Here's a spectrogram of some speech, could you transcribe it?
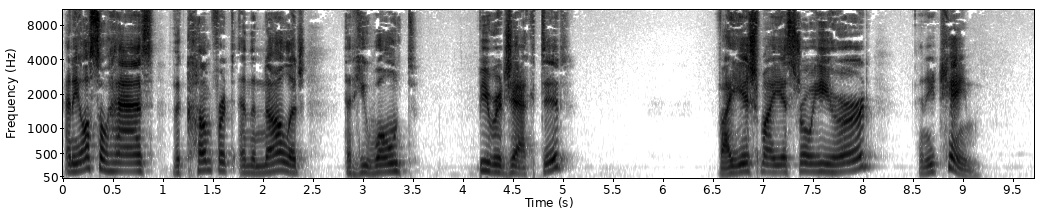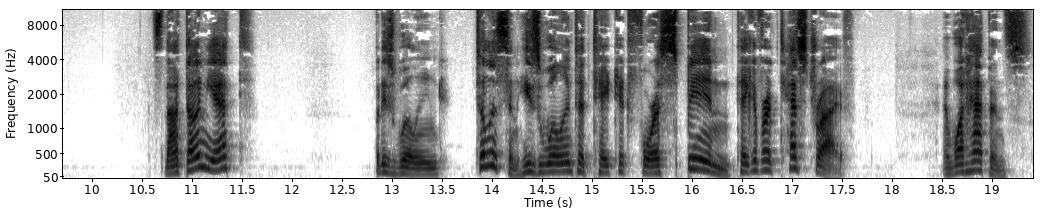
And he also has the comfort and the knowledge that he won't be rejected. Vayishma Yisro, he heard, and he came. It's not done yet, but he's willing to listen. He's willing to take it for a spin, take it for a test drive. And what happens?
